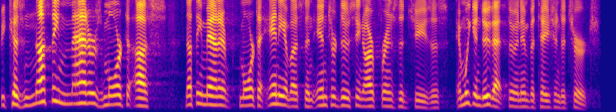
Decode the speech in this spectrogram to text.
Because nothing matters more to us, nothing matters more to any of us than introducing our friends to Jesus. And we can do that through an invitation to church.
